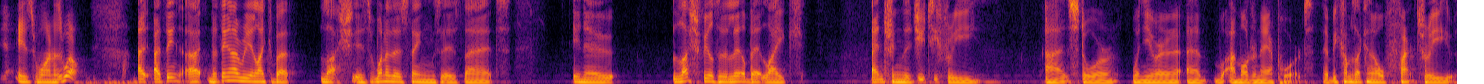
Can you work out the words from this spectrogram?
yeah. is one as well. I, I think uh, the thing I really like about Lush is one of those things is that you know, Lush feels a little bit like entering the duty free uh, store when you're in a, a, modern airport. It becomes like an olfactory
